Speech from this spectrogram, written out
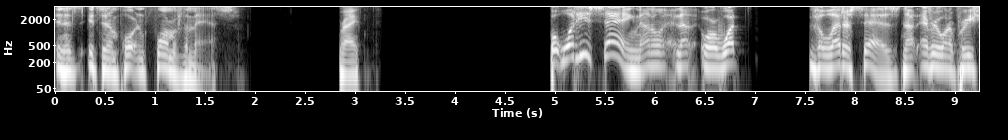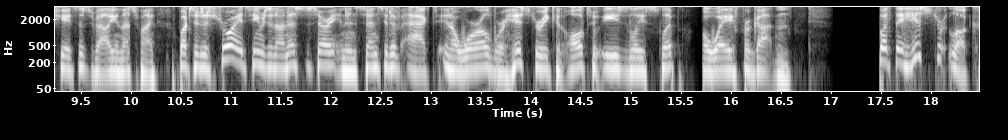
it's, it's an important form of the Mass. Right? But what he's saying, not only, not, or what the letter says not everyone appreciates its value, and that's fine. But to destroy it seems an unnecessary and insensitive act in a world where history can all too easily slip away forgotten. But the history, look,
